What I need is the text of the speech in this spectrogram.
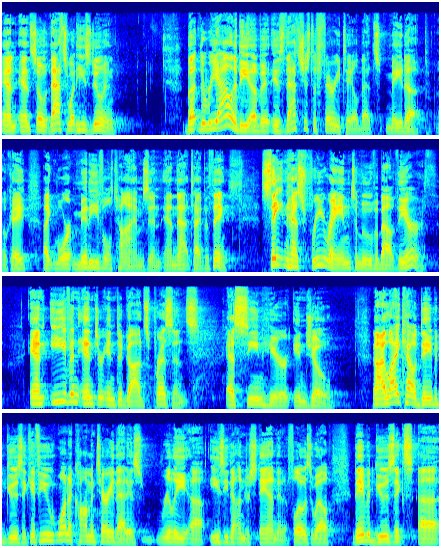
and and so that's what he's doing. But the reality of it is that's just a fairy tale that's made up okay? Like more medieval times and and that type of thing satan has free reign to move about the earth and even enter into god's presence as seen here in Job. Now, I like how David Guzik, if you want a commentary that is really uh, easy to understand and it flows well, David Guzik's uh,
